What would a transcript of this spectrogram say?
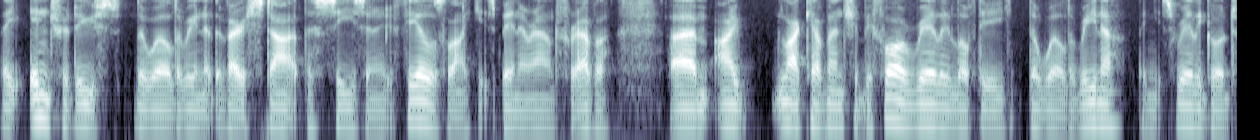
they introduced the World Arena at the very start of the season, and it feels like it's been around forever. Um, I, like I've mentioned before, really love the, the World Arena. I think it's really good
